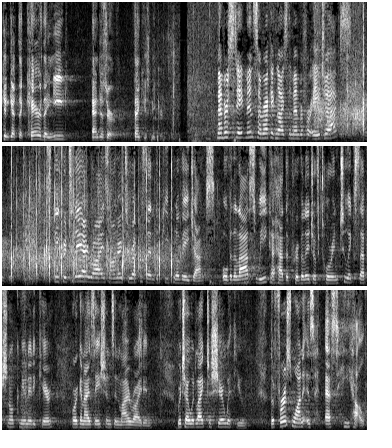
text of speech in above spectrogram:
can get the care they need and deserve. Thank you, Speaker. Member statements. I recognize the member for Ajax. Speaker, today I rise honoured to represent the people of Ajax. Over the last week, I had the privilege of touring two exceptional community care organizations in my riding, which I would like to share with you. The first one is SE Health,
